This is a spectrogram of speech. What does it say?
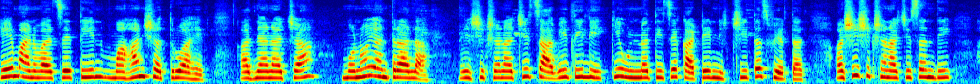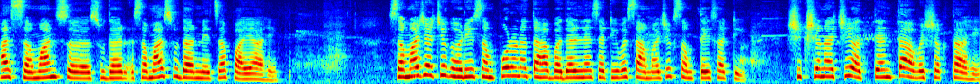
हे मानवाचे तीन महान शत्रू आहेत. अज्ञानाच्या मनोयंत्राला शिक्षणाची चावी दिली की उन्नतीचे काटे निश्चितच फिरतात. अशी शिक्षणाची संधी हा समान स सुधार समाज सुधारणेचा पाया आहे. समाजाची घडी संपूर्णत बदलण्यासाठी व सामाजिक समतेसाठी शिक्षणाची अत्यंत आवश्यकता आहे.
